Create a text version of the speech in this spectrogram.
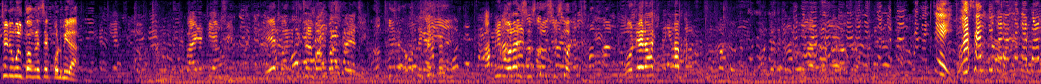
তৃণমূল কংগ্রেসের কর্মীরা। আপনি বলেন, সুস্থ সুস্থ। ভোটের অশান্তি করার লেগে বাম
